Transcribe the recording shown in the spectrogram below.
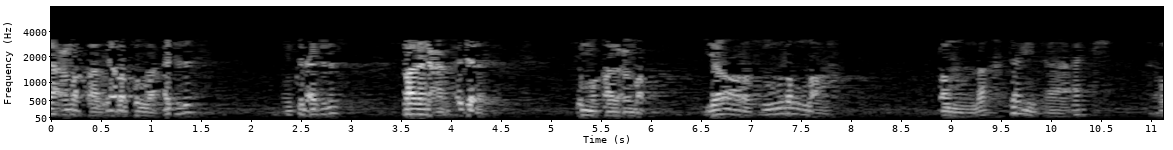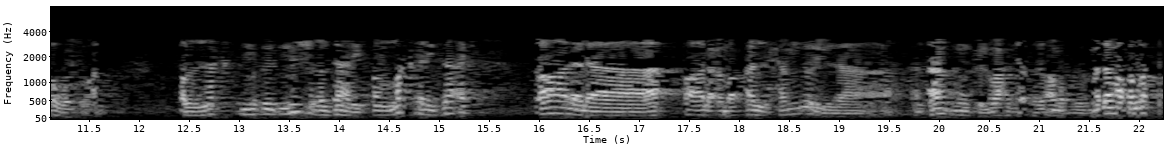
جاء عمر قال يا رسول الله أجلس؟ ممكن أجلس؟ قال نعم فجلس ثم قال عمر يا رسول الله طلقت نساءك. أول سؤال طلقت نشغل بالي طلقت نساءك؟ قال لا. قال عمر الحمد لله. الآن ممكن الواحد يأخذ الأمر ما دام طلقت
